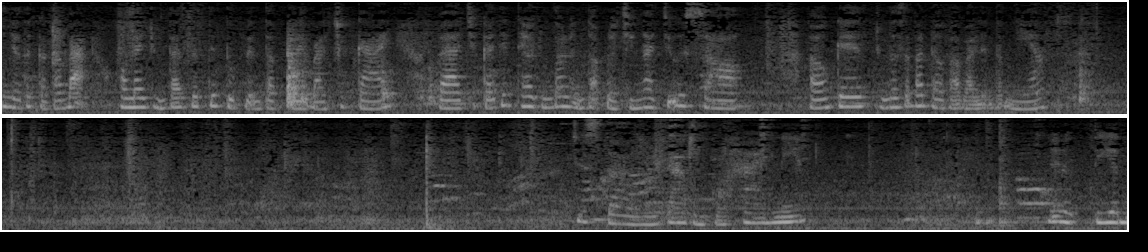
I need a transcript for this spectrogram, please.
xin chào tất cả các bạn. Hôm nay chúng ta sẽ tiếp tục luyện tập về bảng chữ cái. Và chữ cái tiếp theo chúng ta luyện tập đó chính là chữ sò. À, Ok, chúng ta sẽ bắt đầu vào bài luyện tập nhé. Chữ sò chúng ta gồm có hai nét. Nét đầu tiên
